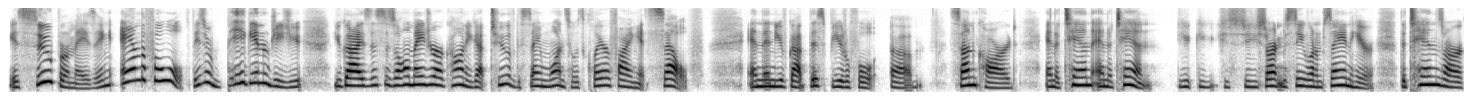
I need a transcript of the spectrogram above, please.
is super amazing. And the Fool. These are big energies. You, you guys, this is all major arcana. You got two of the same one, so it's clarifying itself. And then you've got this beautiful um, Sun card and a 10 and a 10. You, you, you're starting to see what I'm saying here. The tens are,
